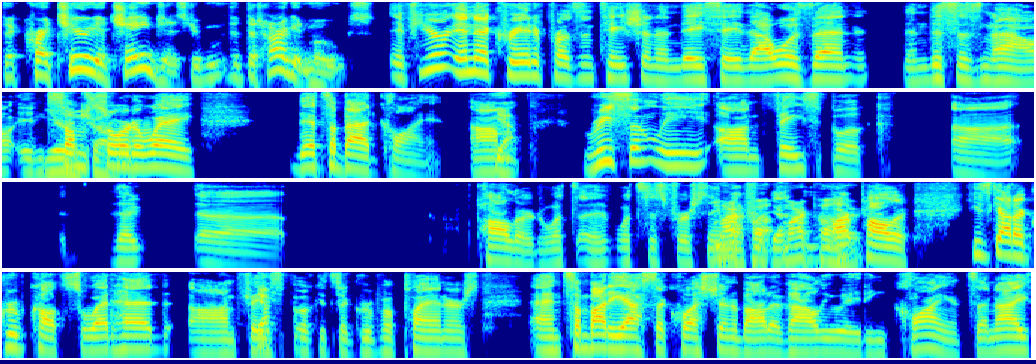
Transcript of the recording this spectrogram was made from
the criteria changes you the, the target moves if you're in a creative presentation and they say that was then and this is now in You're some trouble. sort of way, that's a bad client. Um. Recently on Facebook, uh, the uh, Pollard, what's uh, what's his first name? Mark I forget. Mark Mark Pollard. He's got a group called Sweathead on Yep. Facebook. It's a group of planners, and somebody asked a question about evaluating clients, and I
